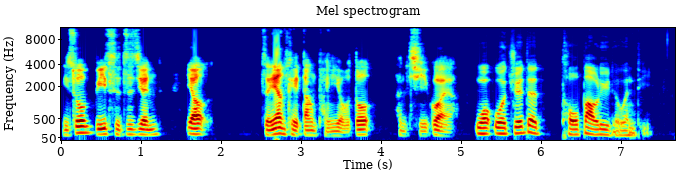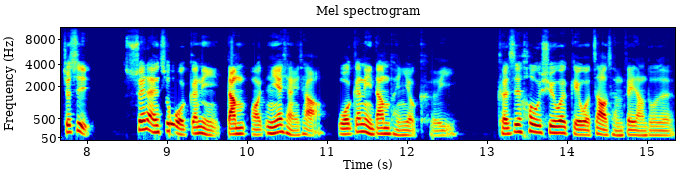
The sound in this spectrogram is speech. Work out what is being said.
你说彼此之间要怎样可以当朋友，都很奇怪啊。我我觉得投报率的问题，就是虽然说我跟你当哦，你也想一下哦，我跟你当朋友可以，可是后续会给我造成非常多的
